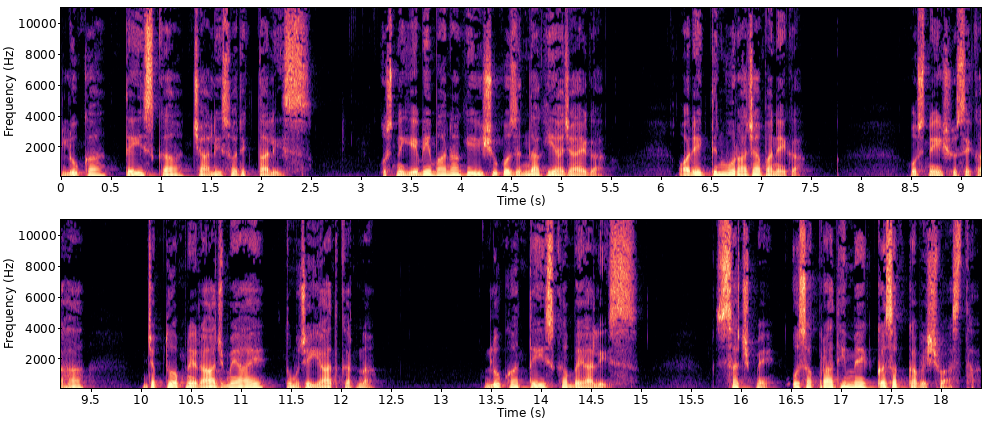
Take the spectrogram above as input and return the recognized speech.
लूका तेईस का चालीस और इकतालीस। उसने ये भी माना कि यीशु को ज़िंदा किया जाएगा और एक दिन वो राजा बनेगा। उसने यीशु से कहा, जब तू अपने राज में आए तो मुझे याद करना। लूका तेईस का बयालीस। सच में, उस अपराधी में गजब का विश्वास था।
